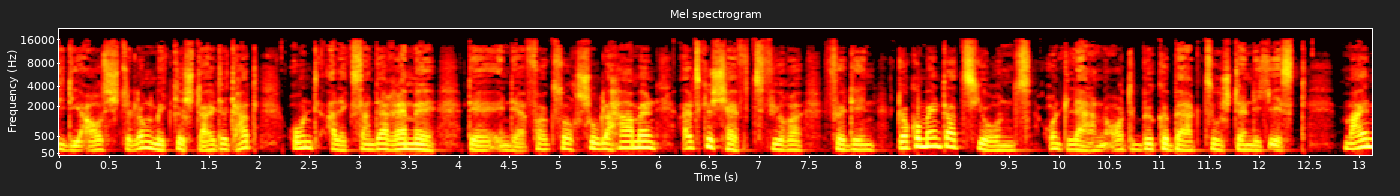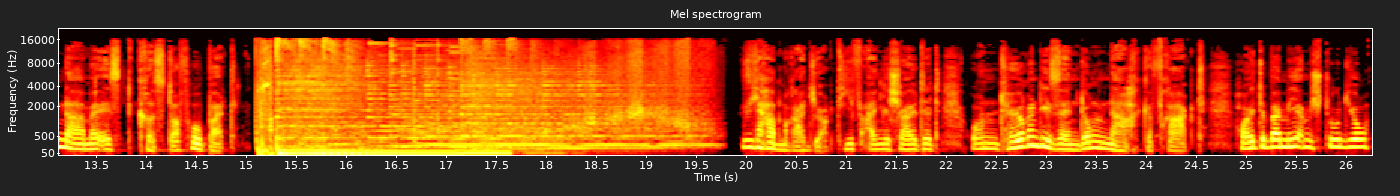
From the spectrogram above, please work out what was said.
die die Ausstellung mitgestaltet hat, und Alexander Remmel, der in der Volkshochschule Hameln als Geschäftsführer für den Dokumentations- und Lernort Bückeberg zuständig ist. Mein Name ist Christoph Huppert. Sie haben radioaktiv eingeschaltet und hören die Sendung nachgefragt. Heute bei mir im Studio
